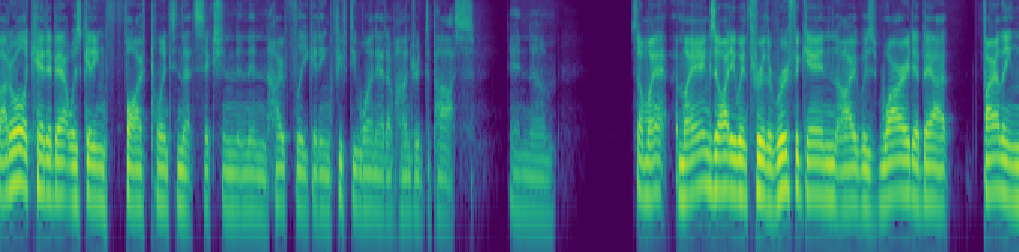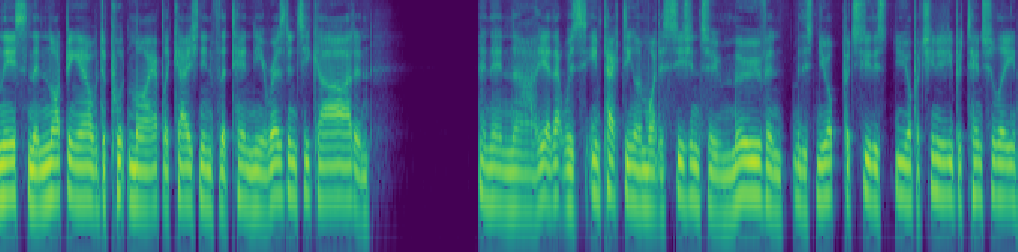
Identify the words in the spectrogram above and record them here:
But all I cared about was getting five points in that section and then hopefully getting 51 out of 100 to pass. And um, so my, my anxiety went through the roof again. I was worried about failing this and then not being able to put my application in for the 10 year residency card and and then, uh, yeah, that was impacting on my decision to move and this new opportunity, this new opportunity potentially,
